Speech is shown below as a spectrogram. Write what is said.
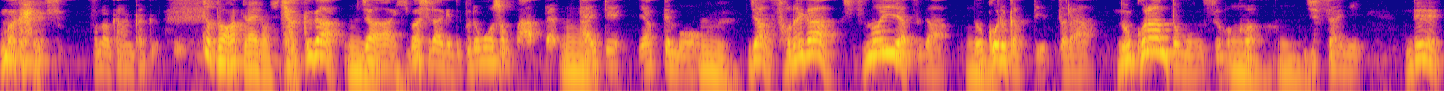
うん、わかるし。その感覚。ちょっと分かってないかもしれない。客が、うんじゃあ火柱上げてプロモーションバーうんって炊いてやっても、うんじゃあそれが質のいいやつが残るかって言ったら、残らんと思うんですよ、僕は。うん実際に。で、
